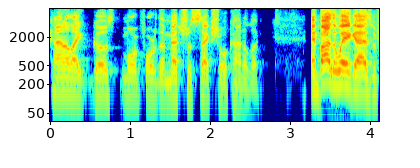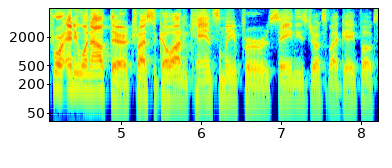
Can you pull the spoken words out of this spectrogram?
kind of like goes more for the metrosexual kind of look. And by the way, guys, before anyone out there tries to go out and cancel me for saying these jokes about gay folks,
